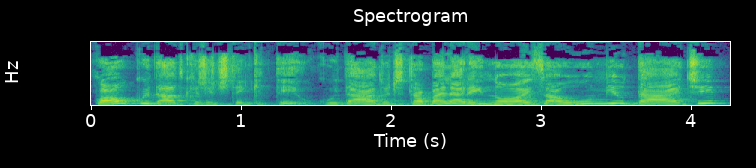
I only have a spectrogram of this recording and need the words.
qual o cuidado que a gente tem que ter? O cuidado de trabalhar em nós a humildade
